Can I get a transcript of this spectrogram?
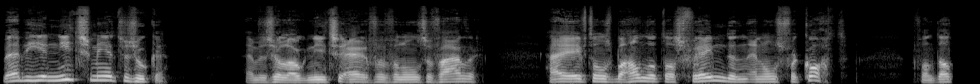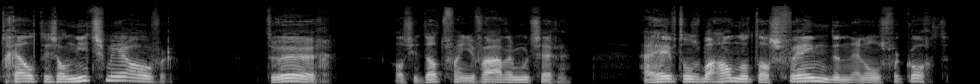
We hebben hier niets meer te zoeken. En we zullen ook niets erven van onze vader. Hij heeft ons behandeld als vreemden en ons verkocht. Van dat geld is al niets meer over. Treurig, als je dat van je vader moet zeggen. Hij heeft ons behandeld als vreemden en ons verkocht.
